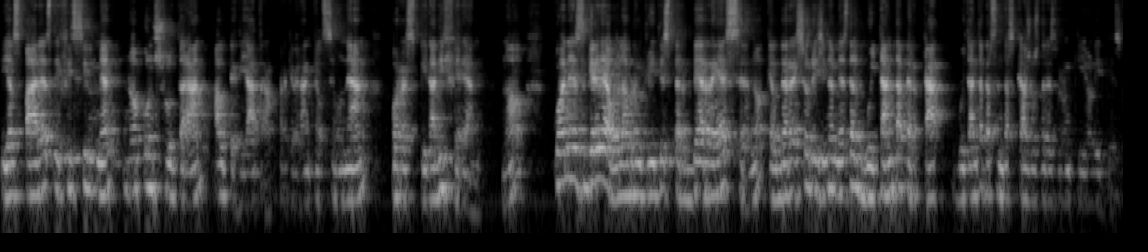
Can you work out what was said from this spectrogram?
i els pares difícilment no consultaran al pediatre perquè veran que el seu nen pot respirar diferent. No? Quan és greu la bronquitis per BRS, no? que el BRS origina més del 80%, per 80 dels casos de les bronquiolitis.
